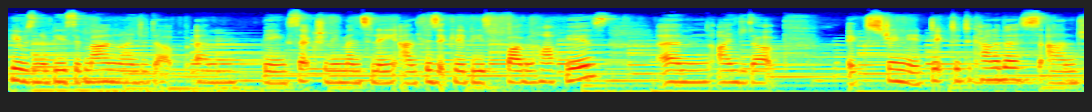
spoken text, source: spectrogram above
he was an abusive man, and I ended up um, being sexually, mentally, and physically abused for five and a half years. Um, I ended up extremely addicted to cannabis and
